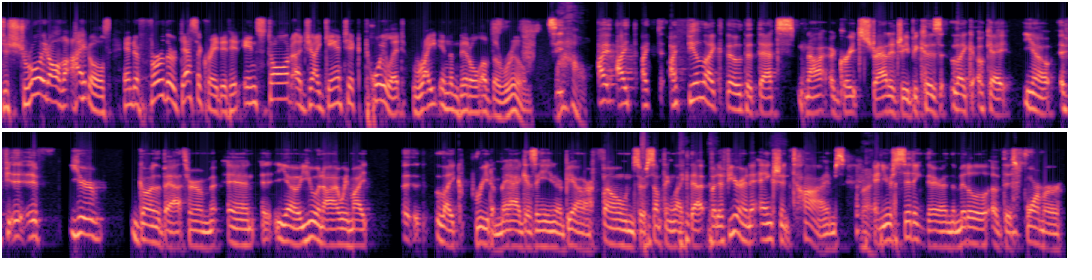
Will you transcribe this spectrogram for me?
destroyed all the idols, and to further desecrate it, it installed a gigantic toilet right in the middle of the room. See, I, I, I, I feel like though that that's not a great strategy because like okay you know if if you're going to the bathroom and uh, you know you and I we might uh, Uh, like read a magazine or be on our phones or something like that but if you're in ancient times Right. and you're sitting there in the middle of this former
